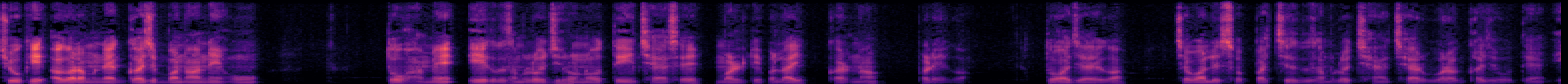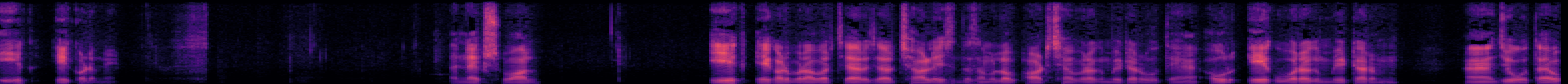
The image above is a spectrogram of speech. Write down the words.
चूँकि अगर हमने गज बनाने हों तो हमें एक दशमलव ज़ीरो नौ तीन छः से मल्टीप्लाई करना पड़ेगा। तो आ जाएगा चवालीस सौ पच्चीस दशमलव छः छः वर्ग गज होते हैं एक एकड़ में। नेक्स्ट सवाल। एक एकड़ बराबर चार हज़ार छियालीस दशमलव आठ छः वर्ग मीटर होते हैं और एक वर्ग मीटर जो होता है वो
